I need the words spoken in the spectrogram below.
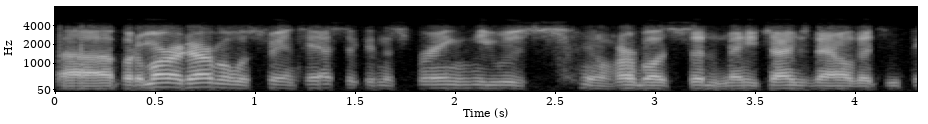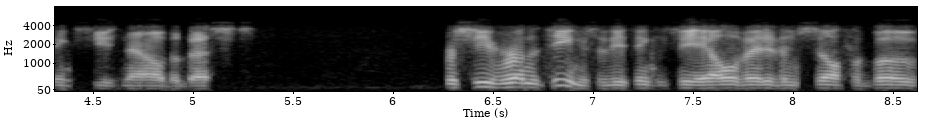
Uh, but Amara Darboh was fantastic in the spring. He was, you know, Harbaugh said many times now that he thinks he's now the best receiver on the team. So he thinks he elevated himself above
